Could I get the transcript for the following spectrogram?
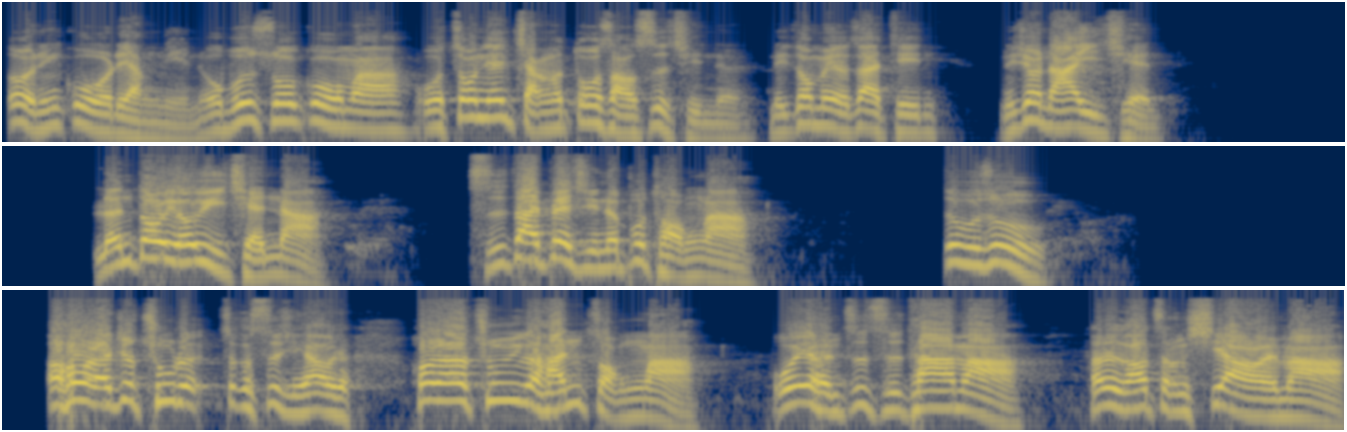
都已经过了两年，我不是说过吗？我中间讲了多少事情呢？你都没有在听，你就拿以前，人都有以前呐，时代背景的不同啦，是不是？啊，后来就出了这个事情，还有后来出一个韩总嘛，我也很支持他嘛，他就搞整笑的嘛。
